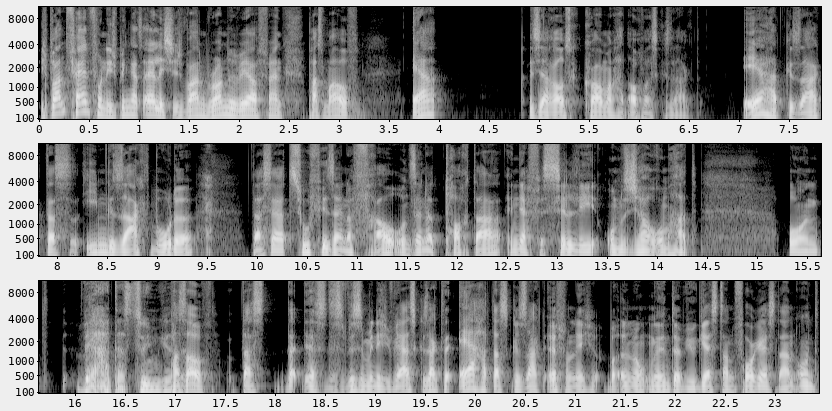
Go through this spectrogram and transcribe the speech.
ich war ein Fan von ihm, ich bin ganz ehrlich. Ich war ein Ron Rivera-Fan. Pass mal auf. Er ist ja rausgekommen und hat auch was gesagt. Er hat gesagt, dass ihm gesagt wurde, dass er zu viel seine Frau und seine Tochter in der Facility um sich herum hat. Und Wer hat das zu ihm gesagt? Pass auf, das, das, das wissen wir nicht, wer es gesagt hat. Er hat das gesagt öffentlich in irgendeinem Interview gestern, vorgestern und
